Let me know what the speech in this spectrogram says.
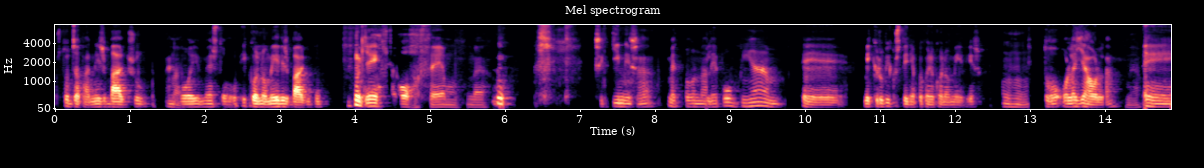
στο Japanese bag σου, Ναι. εγώ είμαι στο Οικονομίδης bag μου. Οκ. Ωχ, θε- ωχ, Θεέ μου, ναι. Ξεκίνησα με το να βλέπω μια ε, μικρού μήκους ταινία που έκανε ο Οικονομίδης. Μμμ, Το όλα για όλα. ναι. Ε,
